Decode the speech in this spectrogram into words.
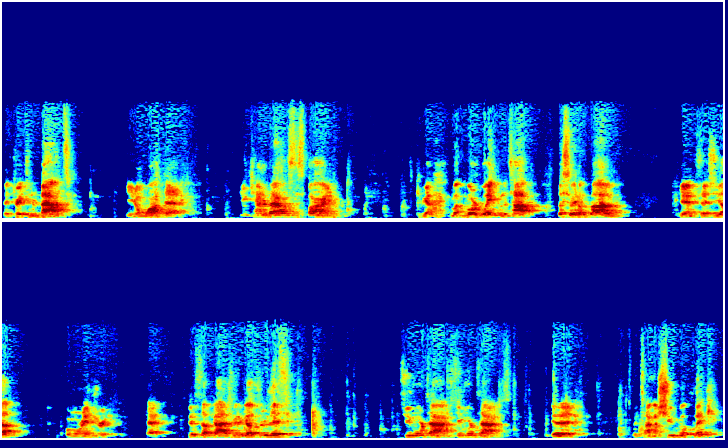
That creates an imbalance. You don't want that. You counterbalance the spine. You've got more weight from the top, less weight on the bottom. Again, sets you up for more injury. Okay? Good stuff, guys. We're gonna go through this two more times, two more times. Good. I'm gonna tie my shoe real quick.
